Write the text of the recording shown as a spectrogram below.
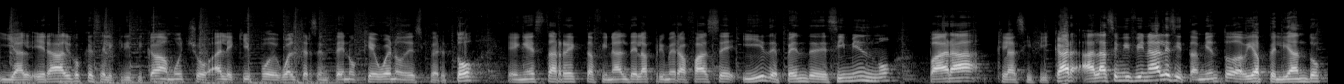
y era algo que se le criticaba mucho al equipo de Walter Centeno, que bueno, despertó en esta recta final de la primera fase y depende de sí mismo para clasificar a las semifinales y también todavía peleando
